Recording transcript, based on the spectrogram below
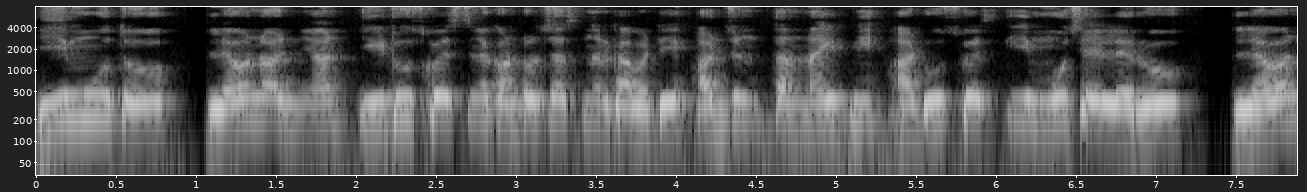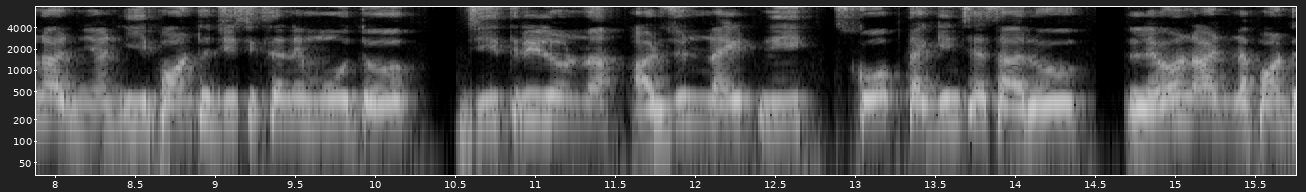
ఈ మూవ్తో లెవెన్ అర్జున్ ఈ టూ స్క్వేర్స్ని కంట్రోల్ చేస్తున్నారు కాబట్టి అర్జున్ తన నైట్ని ఆ టూ స్క్వేర్స్కి మూవ్ చేయలేరు. లెవెన్ అర్జున్ ఈ పాయింట్ జీ సిక్స్ అనే మూవ్తో జీ త్రీలో ఉన్న అర్జున్ నైట్ని స్కోప్ తగ్గించేశారు. లెవెన్ ఆడిన పాయింట్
